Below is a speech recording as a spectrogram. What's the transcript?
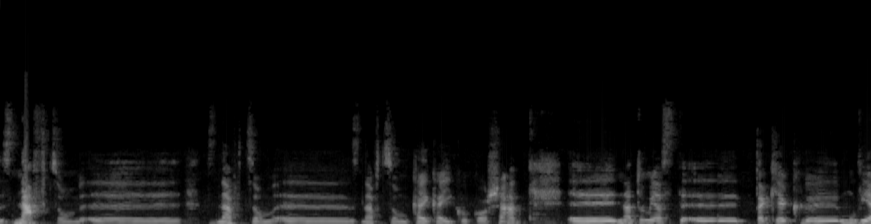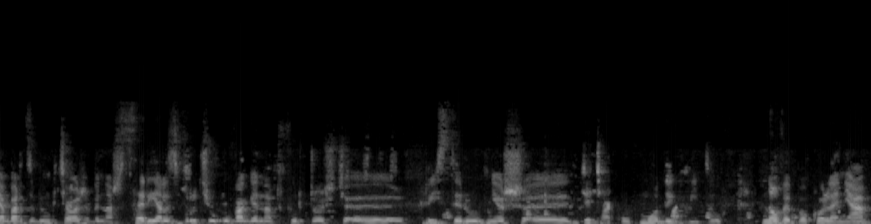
znawcom, znawcom, znawcom Kajka i Kokosza. Natomiast tak jak mówię, ja bardzo bym chciała, żeby nasz serial zwrócił uwagę na twórczość Christy również dzieciaków, młodych widzów, nowe pokolenia.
